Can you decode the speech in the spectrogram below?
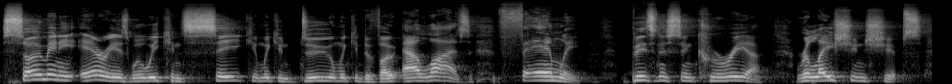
so many areas where we can seek and we can do and we can devote our lives family, business and career, relationships,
